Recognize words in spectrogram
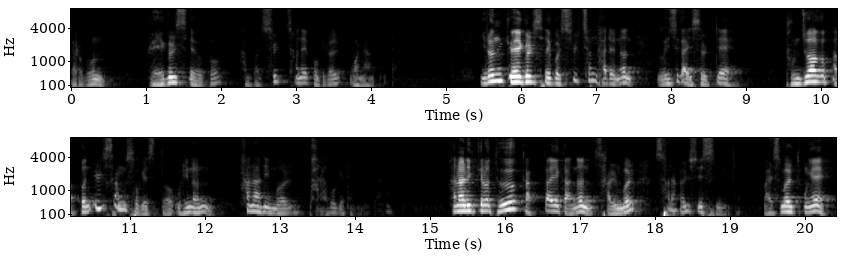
여러분 계획을 세우고 한번 실천해 보기를 원합니다. 이런 계획을 세우고 실천하려는 의지가 있을 때 분주하고 바쁜 일상 속에서도 우리는 하나님을 바라보게 됩니다. 하나님께로 더 가까이 가는 삶을 살아갈 수 있습니다. 말씀을 통해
